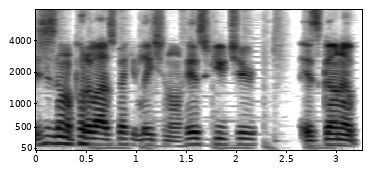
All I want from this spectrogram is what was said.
it's just gonna put a lot of speculation on his future. It's gonna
